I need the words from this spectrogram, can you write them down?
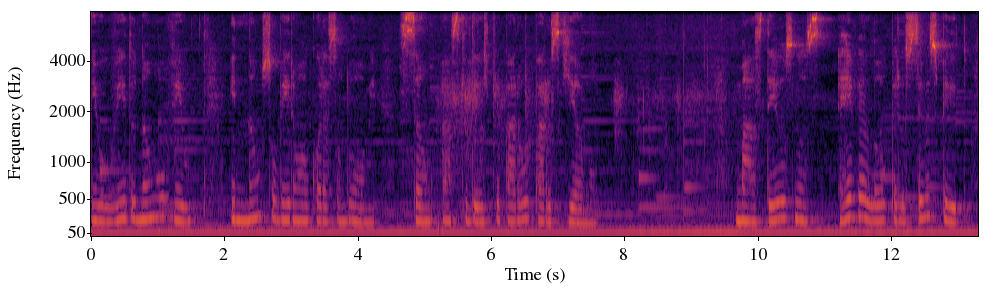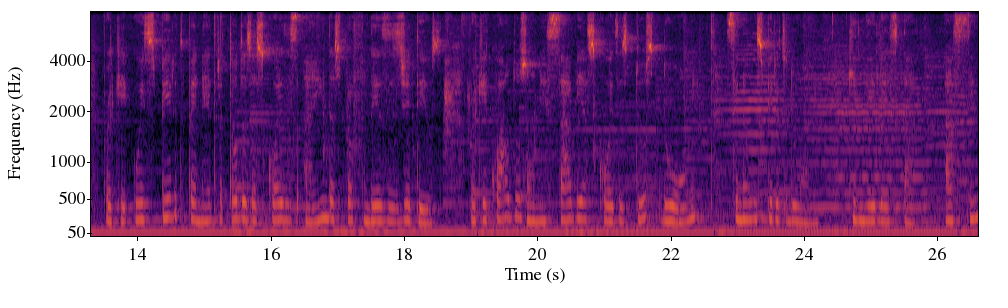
e o ouvido não ouviu e não subiram ao coração do homem, são as que Deus preparou para os que amam. Mas Deus nos revelou pelo seu Espírito, porque o Espírito penetra todas as coisas, ainda as profundezas de Deus. Porque qual dos homens sabe as coisas dos, do homem, senão o Espírito do homem, que nele está? Assim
